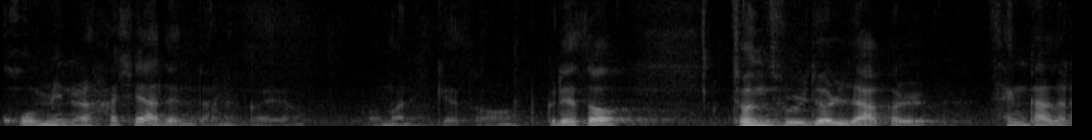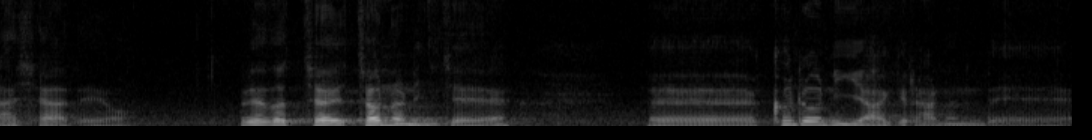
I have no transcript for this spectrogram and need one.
고민을 하셔야 된다는 거예요. 어머님께서. 그래서 전술 전략을 생각을 하셔야 돼요. 그래서 저, 저는 이제 에, 그런 이야기를 하는데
